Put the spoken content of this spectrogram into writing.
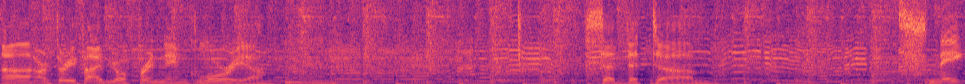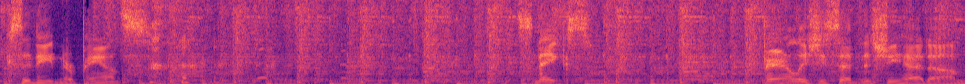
Uh, our 35 year old friend named Gloria said that um, snakes had eaten her pants. snakes. Apparently, she said that she had um,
